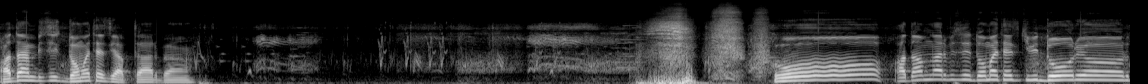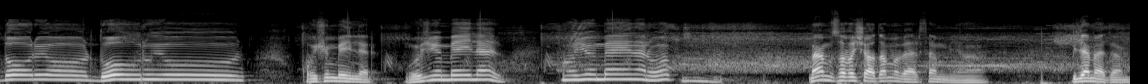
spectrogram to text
Adam bizi domates yaptı harbi ha. Oo, adamlar bizi domates gibi doğuruyor, doğuruyor, doğuruyor. Koşun beyler. Koşun beyler. Koşun beyler hop. Ben bu savaşı adama versem mi ya? Bilemedim.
